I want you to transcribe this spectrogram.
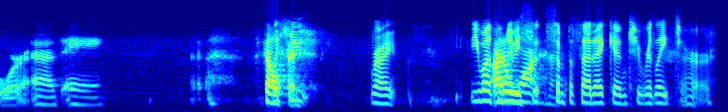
for as a uh, selfish. Like you, right. You want them to be want sy- sympathetic and to relate to her.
